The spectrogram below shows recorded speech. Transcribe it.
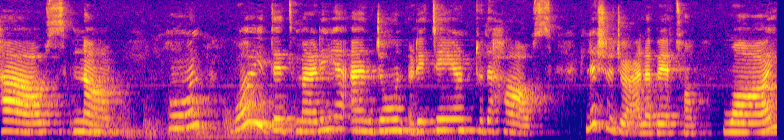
house noun هون why did Maria and John return to the house ليش رجعوا على بيتهم why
